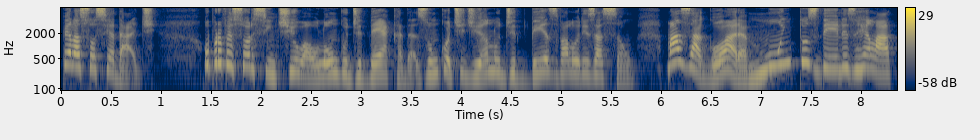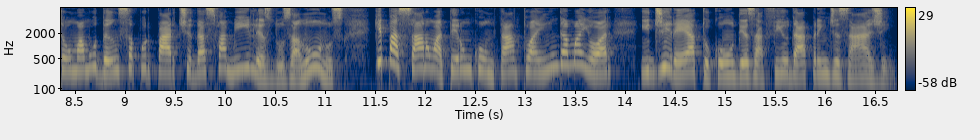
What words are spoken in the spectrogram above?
pela sociedade. O professor sentiu ao longo de décadas um cotidiano de desvalorização, mas agora muitos deles relatam uma mudança por parte das famílias dos alunos que passaram a ter um contato ainda maior e direto com o desafio da aprendizagem.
